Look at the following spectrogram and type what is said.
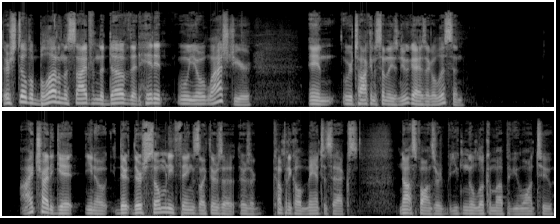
there's still the blood on the side from the dove that hit it, well, you know, last year. And we were talking to some of these new guys. I go, listen, I try to get, you know, there, there's so many things. Like there's a there's a company called Mantis X, not sponsored, but you can go look them up if you want to.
